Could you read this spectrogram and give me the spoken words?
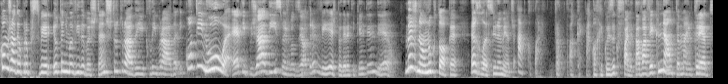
Como já deu para perceber, eu tenho uma vida bastante estruturada e equilibrada e continua! É tipo, já disse, mas vou dizer outra vez para garantir que entenderam. Mas não no que toca a relacionamentos. Ah, claro, pronto, ok qualquer coisa que falha. Estava a ver que não também, credo,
